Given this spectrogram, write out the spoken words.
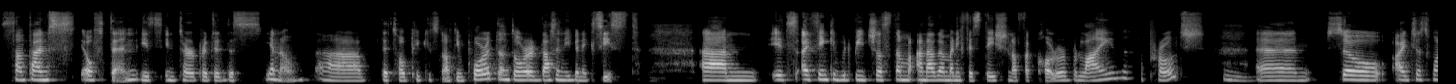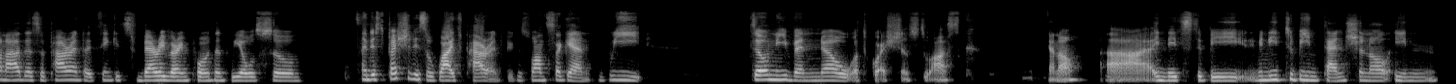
sometimes often is interpreted as you know uh, the topic is not important or doesn't even exist. Um, it's i think it would be just a, another manifestation of a colorblind approach. Mm. and so i just want to add as a parent i think it's very very important we also and especially as a white parent because once again we don't even know what questions to ask you know? Uh, it needs to be we need to be intentional in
